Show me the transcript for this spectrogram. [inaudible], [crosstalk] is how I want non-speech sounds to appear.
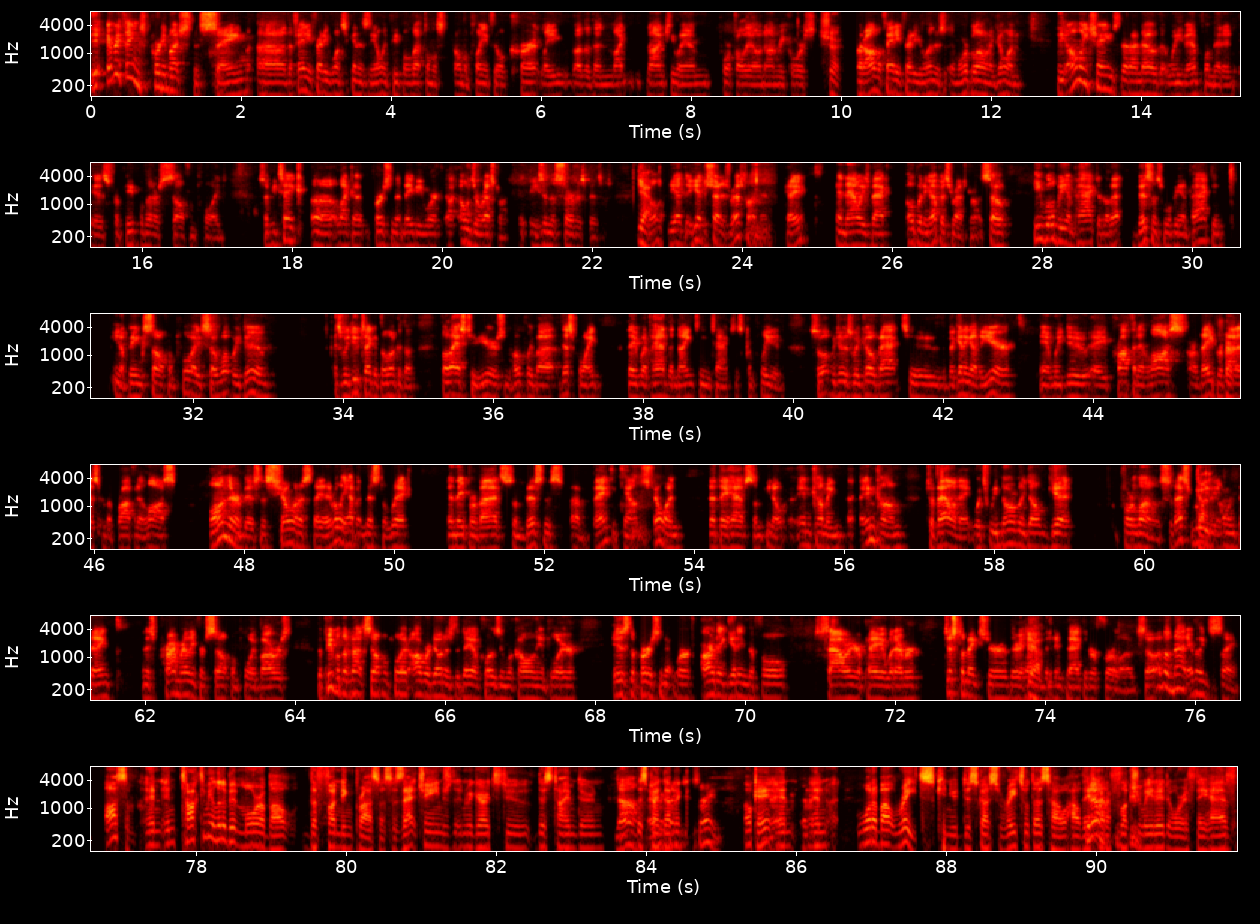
Everything's pretty much the same. Uh, the Fannie Freddie, once again, is the only people left on the on the playing field currently, other than like non QM portfolio, non recourse. Sure. But all the Fannie Freddie lenders, and we're blowing and going. The only change that I know that we've implemented is for people that are self-employed. So if you take uh, like a person that maybe work uh, owns a restaurant, he's in the service business. Yeah. Well, he had to, he had to shut his restaurant then. Okay. And now he's back opening up his restaurant. So he will be impacted or that business will be impacted, you know, being self-employed. So what we do is we do take a look at the, the last two years and hopefully by this point, they would have had the 19 taxes completed. So what we do is we go back to the beginning of the year and we do a profit and loss, or they provide us with a profit and loss on their business, showing us they, they really haven't missed a lick, and they provide some business uh, bank accounts showing that they have some, you know, incoming uh, income to validate, which we normally don't get for loans. So that's really the only thing. And it's primarily for self-employed borrowers. The people that are not self-employed, all we're doing is the day of closing, we're calling the employer. Is the person at work, are they getting the full salary or pay or whatever, just to make sure they haven't yeah. been impacted or furloughed. So other than that, everything's the same. Awesome. And and talk to me a little bit more about the funding process. Has that changed in regards to this time during no, this pandemic? same. Okay. Yeah, and and what about rates? Can you discuss rates with us? How how they've yeah. kind of fluctuated, or if they have?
